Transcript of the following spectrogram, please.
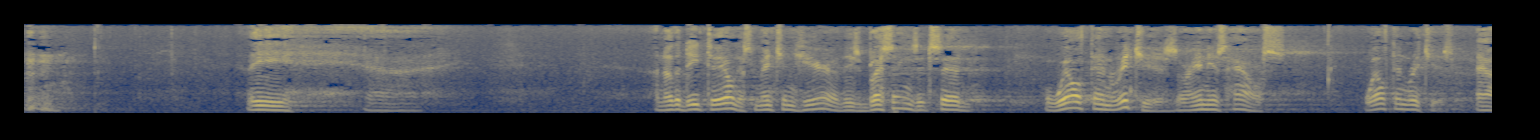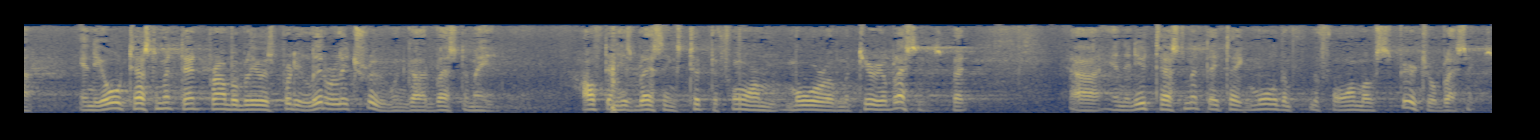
the uh, another detail that's mentioned here of these blessings, it said, wealth and riches are in his house. Wealth and riches. Now, in the Old Testament, that probably was pretty literally true when God blessed a man. Often his blessings took the form more of material blessings, but uh, in the New Testament, they take more the, the form of spiritual blessings.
